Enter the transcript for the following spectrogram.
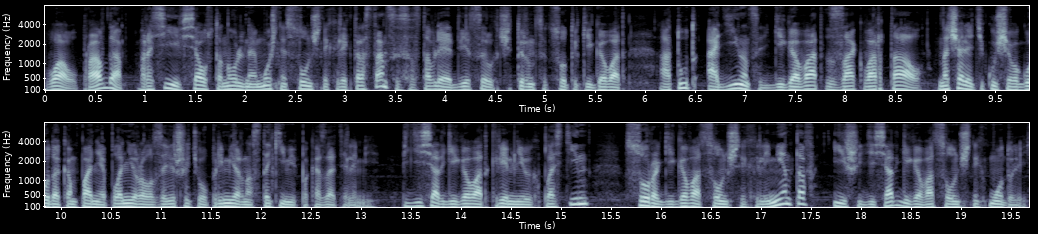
Вау, правда? В России вся установленная мощность солнечных электростанций составляет 2,14 гигаватт, а тут 11 гигаватт за квартал. В начале текущего года компания планировала завершить его примерно с такими показателями. 50 гигаватт кремниевых пластин, 40 гигаватт солнечных элементов и 60 гигаватт солнечных модулей.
